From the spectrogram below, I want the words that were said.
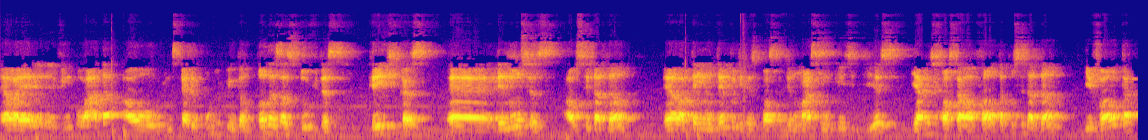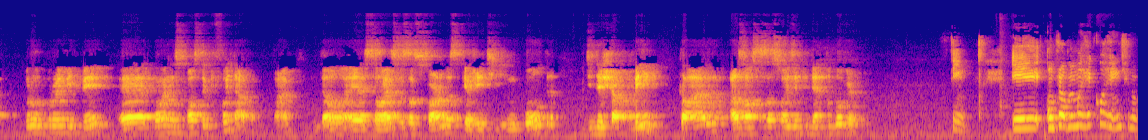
ela é vinculada ao Ministério Público, então todas as dúvidas, críticas, é, denúncias ao cidadão, ela tem um tempo de resposta de no máximo 15 dias e a resposta ela volta para o cidadão e volta para o MP é, com a resposta que foi dada. Tá? Então, é, são essas as formas que a gente encontra de deixar bem claro as nossas ações aqui dentro do governo. Sim. E um problema recorrente no,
